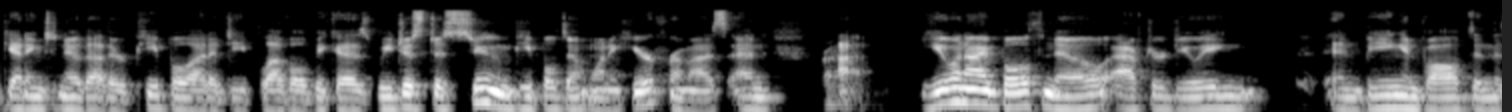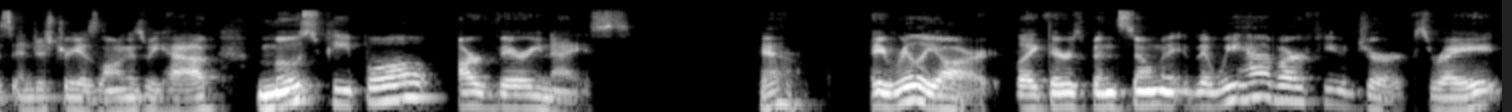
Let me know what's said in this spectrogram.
getting to know the other people at a deep level because we just assume people don't want to hear from us and right. uh, you and i both know after doing and being involved in this industry as long as we have, most people are very nice. Yeah. They really are. Like there's been so many that we have our few jerks, right?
